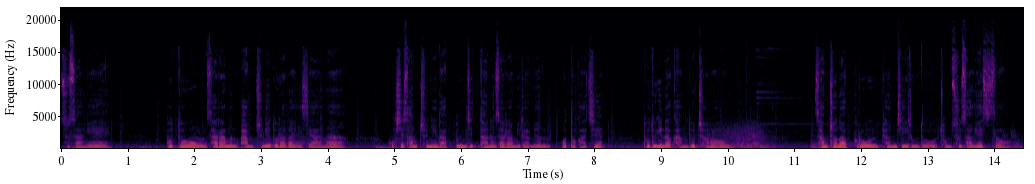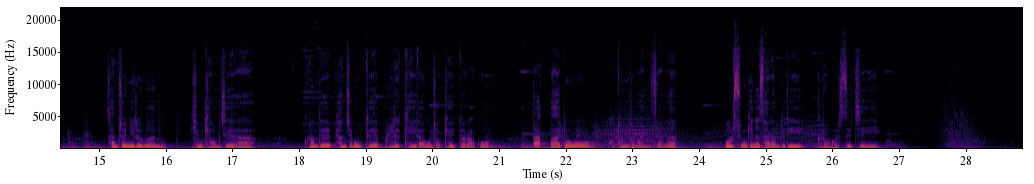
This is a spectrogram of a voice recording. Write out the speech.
수상해. 보통 사람은 밤중에 돌아다니지 않아. 혹시 삼촌이 나쁜 짓 하는 사람이라면 어떡하지? 도둑이나 강도처럼. 삼촌 앞으로 온 편지 이름도 좀 수상했어. 삼촌 이름은 김경재야. 그런데 편지 봉투에 블랙케이라고 적혀 있더라고. 딱 봐도 보통 이름 아니잖아? 뭘 숨기는 사람들이 그런 걸 쓰지.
